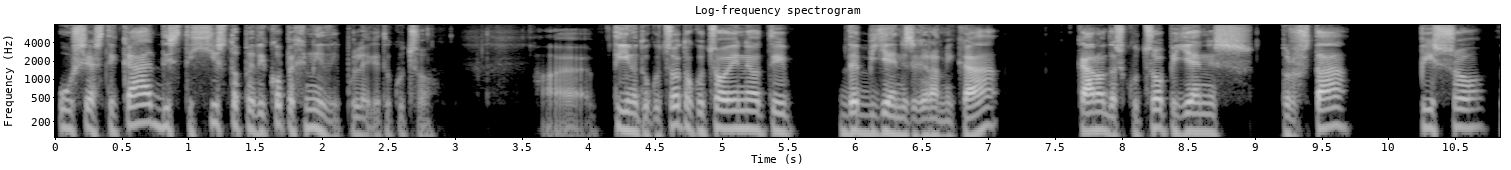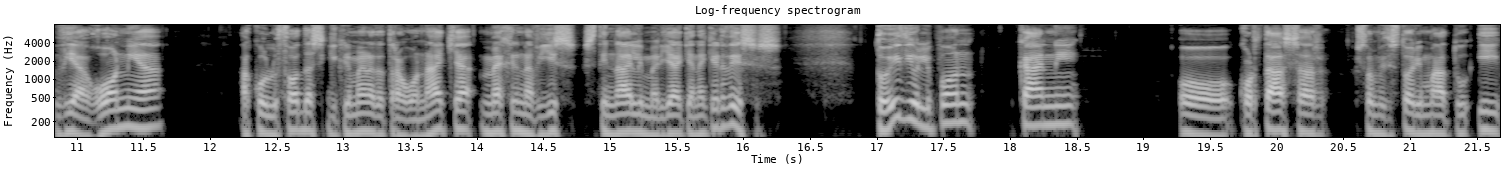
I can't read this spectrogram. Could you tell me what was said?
ουσιαστικά αντιστοιχεί στο παιδικό παιχνίδι που λέγεται κουτσό. Ε, τι είναι το κουτσό; Το κουτσό είναι ότι δεν πηγαίνεις γραμμικά. Κάνοντας κουτσό πηγαίνεις μπροστά, πίσω, διαγώνια, ακολουθώντας συγκεκριμένα τετραγωνάκια μέχρι να βγεις στην άλλη μεριά και να κερδίσεις. Το ίδιο λοιπόν κάνει ο Κορτάσαρ στο μυθιστόρημά του ή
